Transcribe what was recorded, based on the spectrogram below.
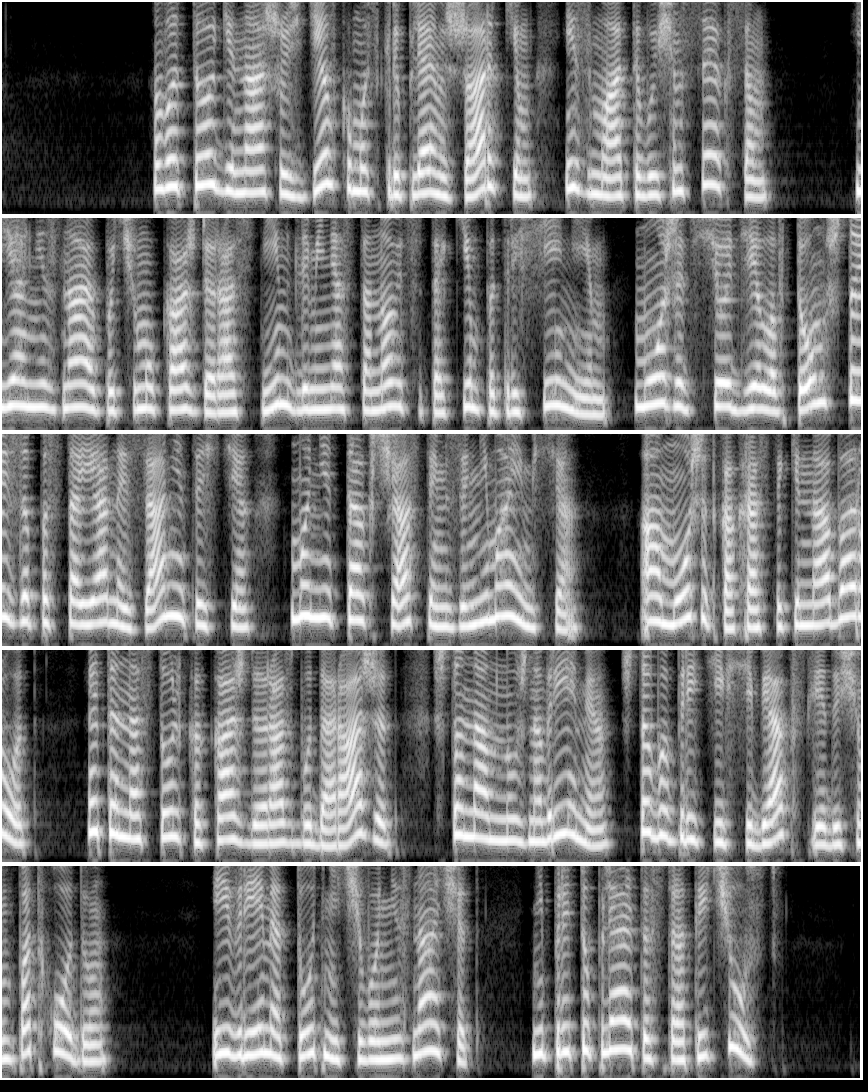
В итоге нашу сделку мы скрепляем жарким, изматывающим сексом, я не знаю, почему каждый раз с ним для меня становится таким потрясением. Может, все дело в том, что из-за постоянной занятости мы не так часто им занимаемся. А может, как раз-таки наоборот. Это настолько каждый раз будоражит, что нам нужно время, чтобы прийти в себя к следующему подходу. И время тут ничего не значит, не притупляет остроты чувств.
